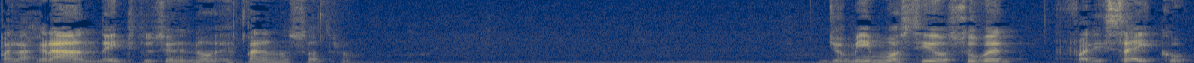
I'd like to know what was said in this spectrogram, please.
las grandes instituciones, no, es para nosotros. Yo mismo he sido súper fariseico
